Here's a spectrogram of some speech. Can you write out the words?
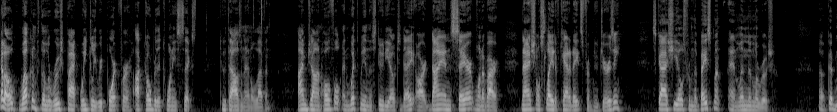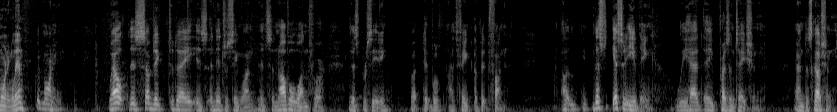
Hello, welcome to the LaRouche PAC Weekly Report for October the 26th, 2011. I'm John Hoefle, and with me in the studio today are Diane Sare, one of our national slate of candidates from New Jersey, Sky Shields from the basement, and Lyndon LaRouche. Uh, good morning, Lyn. Good morning. Well, this subject today is an interesting one. It's a novel one for this proceeding, but it will, I think, a bit fun. Uh, this yesterday evening, we had a presentation and discussion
